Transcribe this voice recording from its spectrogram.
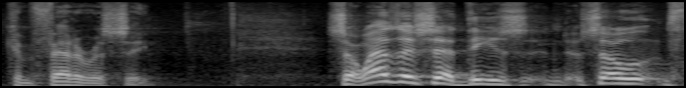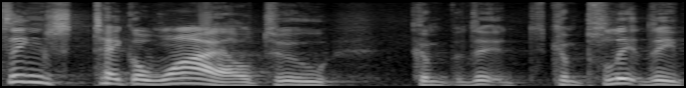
Confederacy. So as I said, these, so things take a while to com the, complete, the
